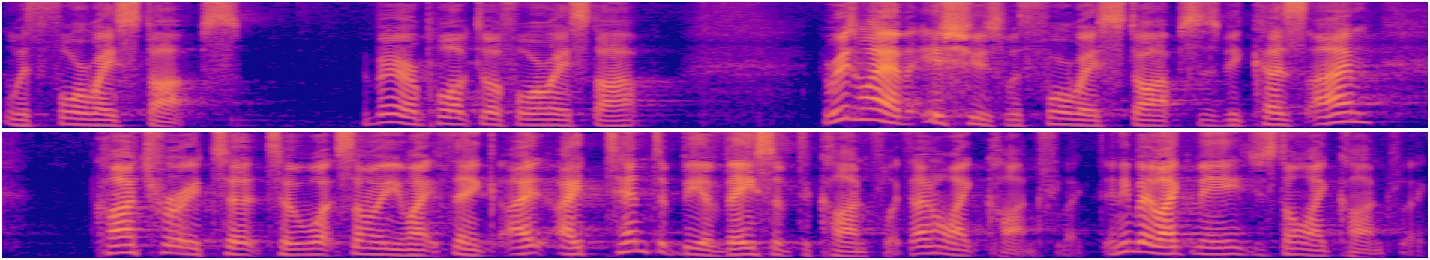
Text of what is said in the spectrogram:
with four-way stops. You ever pull up to a four-way stop? The reason why I have issues with four-way stops is because I'm, contrary to, to what some of you might think, I, I tend to be evasive to conflict. I don't like conflict. Anybody like me just don't like conflict.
